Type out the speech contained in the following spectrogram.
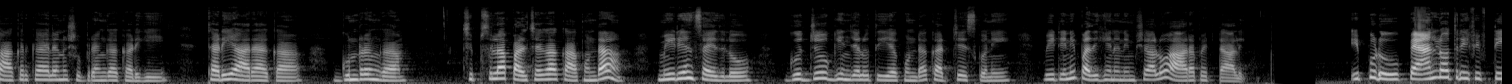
కాకరకాయలను శుభ్రంగా కడిగి తడి ఆరాక గుండ్రంగా చిప్స్లా పల్చగా కాకుండా మీడియం సైజులో గుజ్జు గింజలు తీయకుండా కట్ చేసుకొని వీటిని పదిహేను నిమిషాలు ఆరబెట్టాలి ఇప్పుడు ప్యాన్లో త్రీ ఫిఫ్టీ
